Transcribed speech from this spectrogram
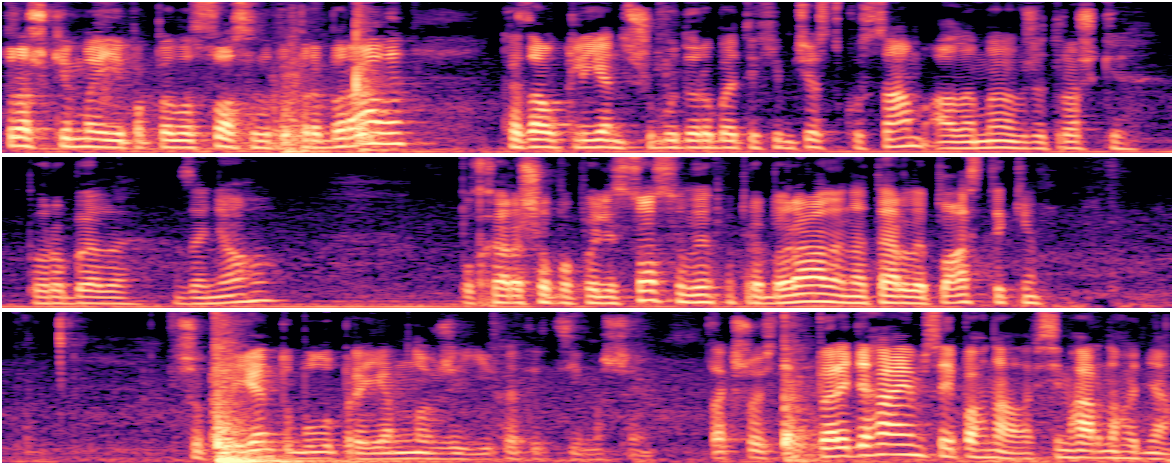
трошки ми її попилососили, поприбирали. Казав клієнт, що буде робити хімчистку сам, але ми вже трошки поробили за нього. Хорошо попилісосили, поприбирали, натерли пластики, щоб клієнту було приємно вже їхати в цій машині. Так що ось так передягаємося і погнали. Всім гарного дня!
